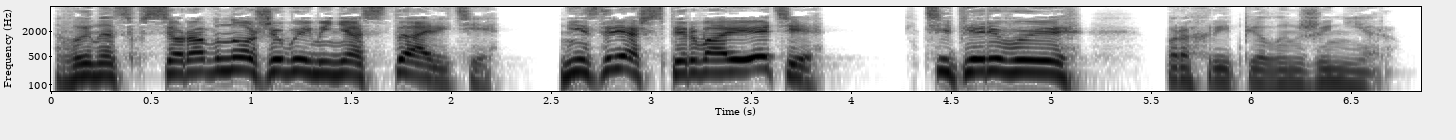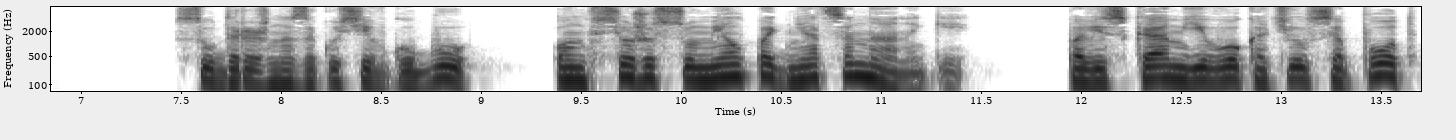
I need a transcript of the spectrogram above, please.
Вы нас все равно живыми не оставите! Не зря ж сперва эти! Теперь вы...» — прохрипел инженер. Судорожно закусив губу, он все же сумел подняться на ноги. По вискам его катился пот,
